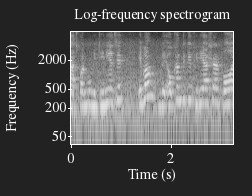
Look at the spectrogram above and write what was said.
কাজকর্ম মিটিয়ে নিয়েছে এবং ওখান থেকে ফিরে আসার পর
